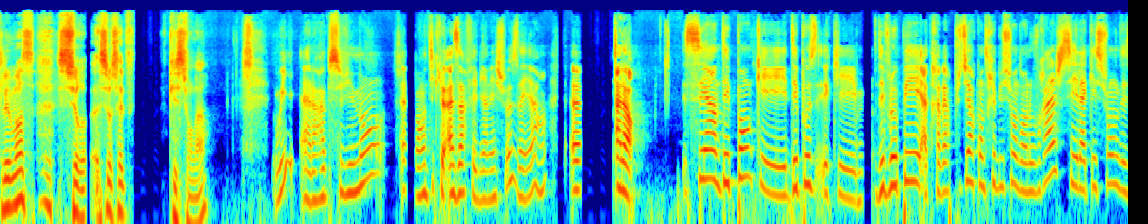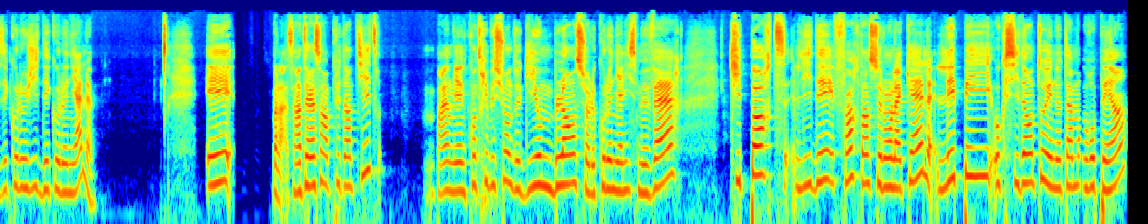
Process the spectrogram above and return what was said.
Clémence, sur, sur cette question-là. Oui, alors absolument. On dit que le hasard fait bien les choses d'ailleurs. Hein. Euh, alors, c'est un des pans qui est, développé à travers plusieurs contributions dans l'ouvrage. C'est la question des écologies décoloniales. Et voilà, c'est intéressant à plus d'un titre. Par exemple, il y a une contribution de Guillaume Blanc sur le colonialisme vert qui porte l'idée forte hein, selon laquelle les pays occidentaux et notamment européens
